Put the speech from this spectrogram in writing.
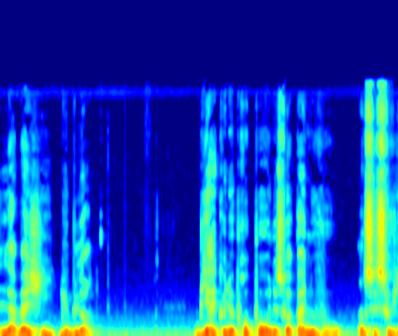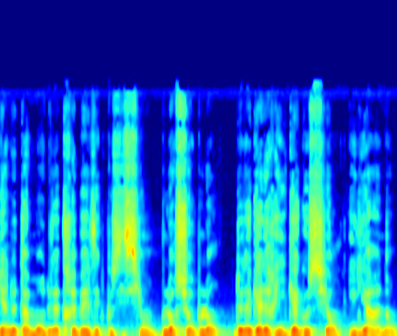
La magie du blanc. Bien que le propos ne soit pas nouveau, on se souvient notamment de la très belle exposition Blanc sur blanc de la galerie Gagossian il y a un an.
